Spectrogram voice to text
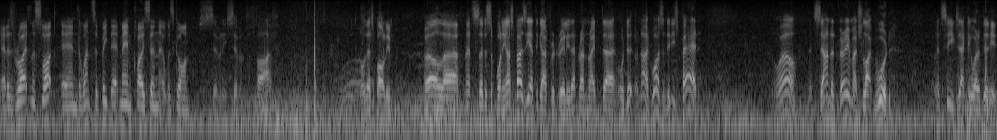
That is right in the slot, and once it beat that man close in, it was gone. 77 for five. Oh, that's bowled him. Well, uh, that's uh, disappointing. I suppose he had to go for it, really. That run rate, uh, or no, it wasn't. It is pad? Well, it sounded very much like wood. Let's see exactly what it did hit.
